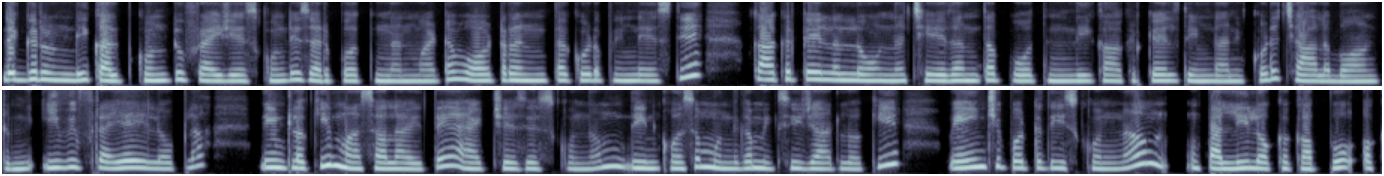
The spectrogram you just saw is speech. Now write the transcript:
దగ్గరుండి కలుపుకుంటూ ఫ్రై చేసుకుంటే సరిపోతుందనమాట. వాటర్ అంతా కూడా పిండేస్తే కాకరకాయలలో ఉన్న చేదంతా పోతుంది. కాకరకాయలు తినడానికి కూడా చాలా బాగుంటుంది ఇవి ఫ్రై అయ్యే లోపల దీంట్లోకి మసాలా అయితే యాడ్ చేసేసుకుందాం. దీనికోసం ముందుగా మిక్సీ జార్‌లోకి వేయించి పొట్టు తీసుకున్న పల్లీలు ఒక కప్పు, ఒక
